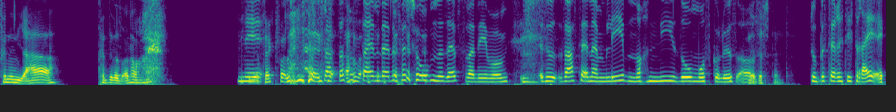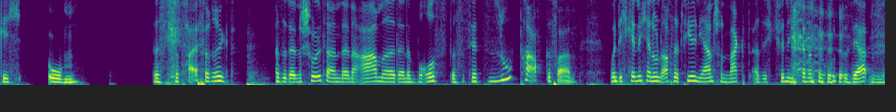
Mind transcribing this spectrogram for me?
für ein Jahr könnte das auch noch ein bisschen nee. effektvoller sein. Ich glaube, das ist dein, deine verschobene Selbstwahrnehmung. Du sahst ja in deinem Leben noch nie so muskulös Ja, aus. das stimmt. Du bist ja richtig dreieckig oben. Das ist total verrückt. Also deine Schultern, deine Arme, deine Brust, das ist jetzt super abgefahren. Und ich kenne dich ja nun auch seit vielen Jahren schon nackt. Also ich finde, ich kann das ganz gut bewerten.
